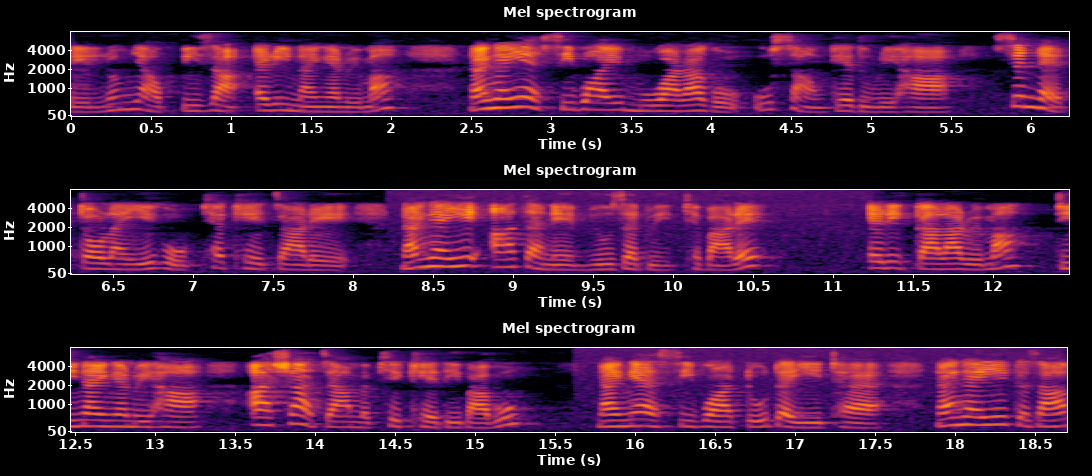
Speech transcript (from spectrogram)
နေလွတ်မြောက်ပြီးစအဲ့ဒီနိုင်ငံတွေမှာ နိုင်ငံရဲ့စီးပွားရေးမူဝါဒကိုဥဆောင်ခဲ့သူတွေဟာစစ်နဲ့တော်လှန်ရေးကိုဖျက်ခဲ့ကြတဲ့နိုင်ငံရေးအာသံတဲ့မျိုးဆက်တွေဖြစ်ပါတယ်။အဲဒီကာလတွေမှာဒီနိုင်ငံတွေဟာအာရှကြားမဖြစ်ခဲ့သေးပါဘူး။နိုင်ငံစီးပွားတိုးတက်ရေးထက်နိုင်ငံရေးကစား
